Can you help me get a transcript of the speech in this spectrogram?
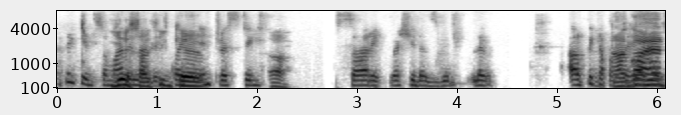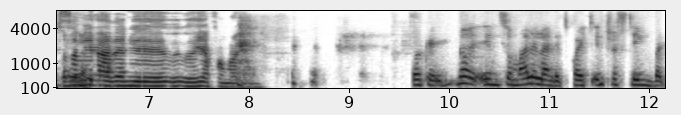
I think in Somaliland yes, it's quite uh, interesting. Ah. Sorry, Rashid has been. I'll pick up. Uh, go ahead, Samira, then we, will hear from Rashid. Okay, no, in Somaliland, it's quite interesting, but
